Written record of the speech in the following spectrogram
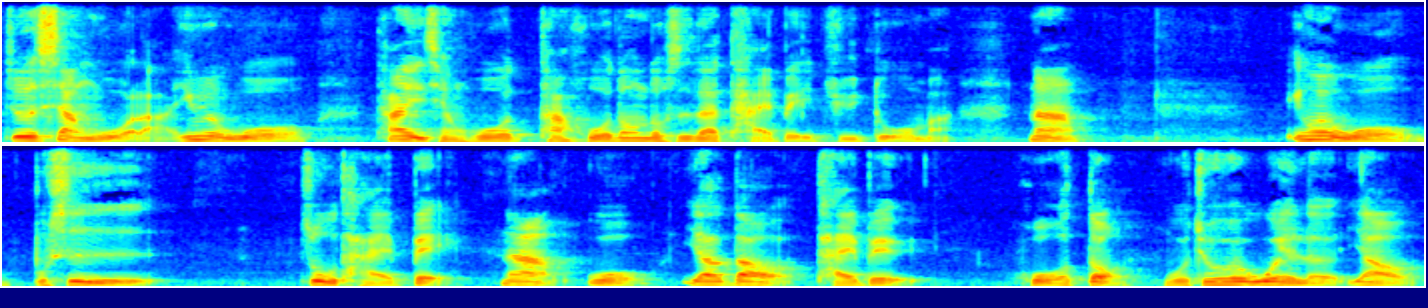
就是像我啦，因为我他以前活他活动都是在台北居多嘛。那因为我不是住台北，那我要到台北活动，我就会为了要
